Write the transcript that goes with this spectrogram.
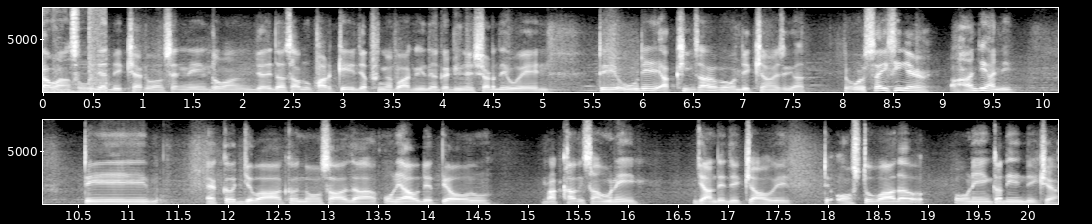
ਘਾਵਾਂ ਸੋ ਜਿਹਾ ਦੇਖਿਆ ਕੁਲਵੰਤ ਸਿੰਘ ਨੇ ਕੁਲਵੰਤ ਜੈਦਾ ਸਾਹਿਬ ਨੂੰ ਫੜ ਕੇ ਜੱਫੀਆਂ ਪਾ ਕੇ ਦਾ ਗੱਡੀ ਨੇ ਚੜ੍ਹਦੇ ਹੋਏ ਤੇ ਉਹਦੇ ਅੱਖੀ ਸਾਰਾ ਕੁਝ ਦੇਖਿਆ ਹੋਇਆ ਸੀਗਾ। ਤੇ ਉਹ ਸਹੀ ਸੀ ਹਾਂਜੀ ਹਾਂਜੀ। ਤੇ ਇੱਕ ਜਵਾਕ 9 ਸਾਲ ਦਾ ਉਹਨੇ ਆਪਦੇ ਪਿਓ ਨੂੰ ਅੱਖਾਂ ਦੇ ਸਾਹਮਣੇ ਜਾਂਦੇ ਦੇਖਿਆ ਹੋਵੇ। ਤੇ ਉਸ ਤੋਂ ਬਾਅਦ ਉਹਨੇ ਕਦੀ ਨਹੀਂ ਦੇਖਿਆ।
